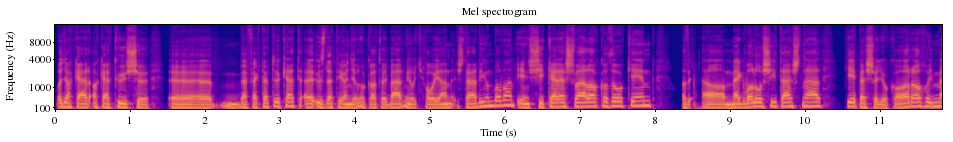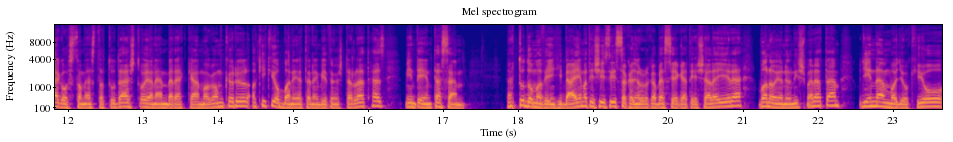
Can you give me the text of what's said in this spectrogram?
vagy akár, akár külső ö, befektetőket, üzleti angyalokat, vagy bármi, hogyha olyan stádiumban van. Én sikeres vállalkozóként az, a megvalósításnál képes vagyok arra, hogy megosztom ezt a tudást olyan emberekkel magam körül, akik jobban értenek bizonyos területhez, mint én teszem. Tehát tudom az én hibáimat, és is visszakanyarodok a beszélgetés elejére, van olyan önismeretem, hogy én nem vagyok jó,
